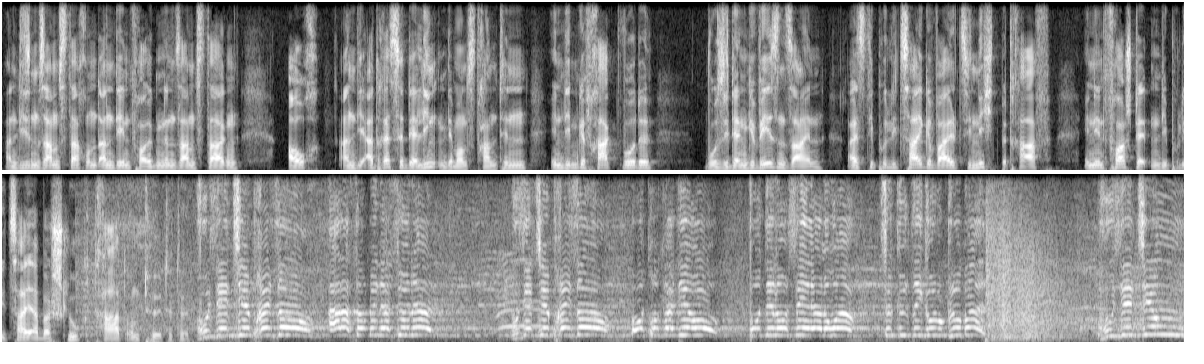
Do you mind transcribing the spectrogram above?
an diesem Samstag und an den folgenden Samstagen auch an die Adresse der linken Demonstrantinnen, in dem gefragt wurde, wo sie denn gewesen seien, als die Polizeigewalt sie nicht betraf, in den Vorstädten die Polizei aber schlug, trat und tötete. Vous étiez présent à l'Assemblée nationale. Vous étiez présent au Trocadéro globale. Vous étiez où?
